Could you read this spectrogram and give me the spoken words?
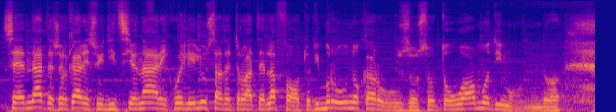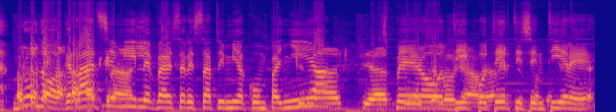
se andate a cercare sui dizionari quelli illustrati trovate la foto di Bruno Caruso sotto uomo di mondo. Bruno, grazie, grazie. mille per essere stato in mia compagnia, grazie spero di poterti sentire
